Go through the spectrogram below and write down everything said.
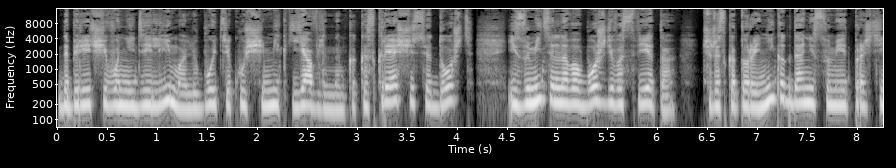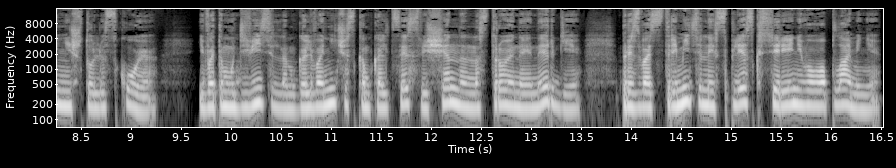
доберечь его неделимо, любой текущий миг явленным, как искрящийся дождь изумительного Божьего света, через который никогда не сумеет пройти ничто людское, и в этом удивительном гальваническом кольце священно настроенной энергии призвать стремительный всплеск сиреневого пламени,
